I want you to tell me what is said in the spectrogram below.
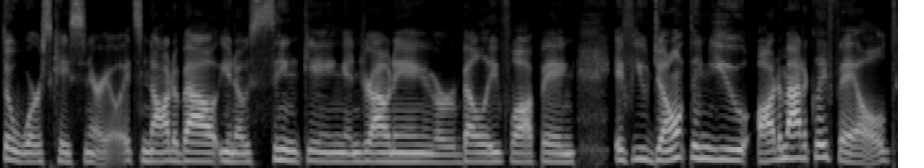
the worst case scenario. It's not about, you know, sinking and drowning or belly flopping. If you don't, then you automatically failed.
